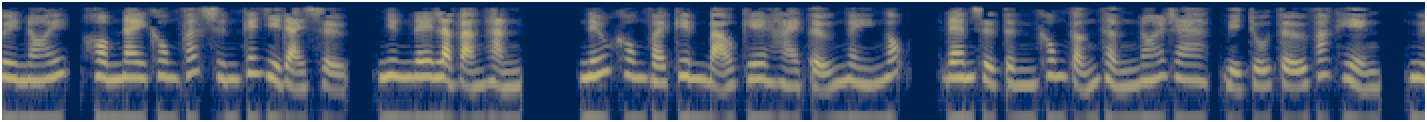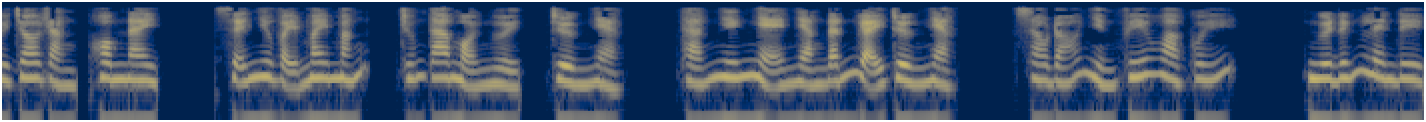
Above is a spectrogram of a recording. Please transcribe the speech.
Tuy nói, hôm nay không phát sinh cái gì đại sự, Nhưng đây là vạn hạnh. Nếu không phải Kim Bảo kia hại tử ngây ngốc, đem sự tình không cẩn thận nói ra, bị chủ tử phát hiện, người cho rằng, hôm nay, sẽ như vậy may mắn, chúng ta mọi người, trường nhạc, thản nhiên nhẹ nhàng đánh gãy trường nhạc, sau đó nhìn phía hoa quý. Người đứng lên đi,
